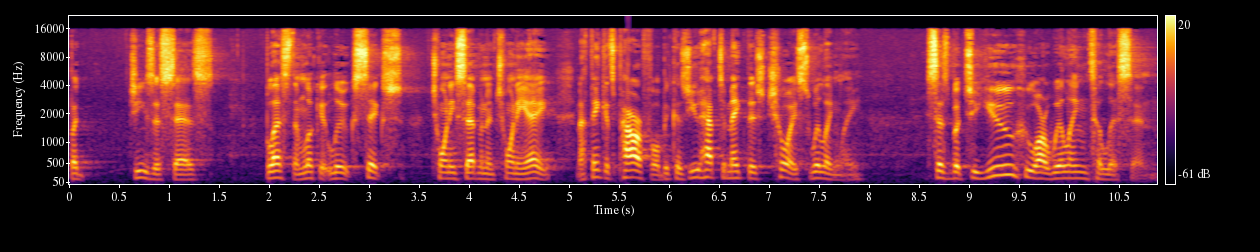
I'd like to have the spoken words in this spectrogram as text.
But Jesus says, bless them. Look at Luke 6 27 and 28. And I think it's powerful because you have to make this choice willingly. He says, But to you who are willing to listen,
